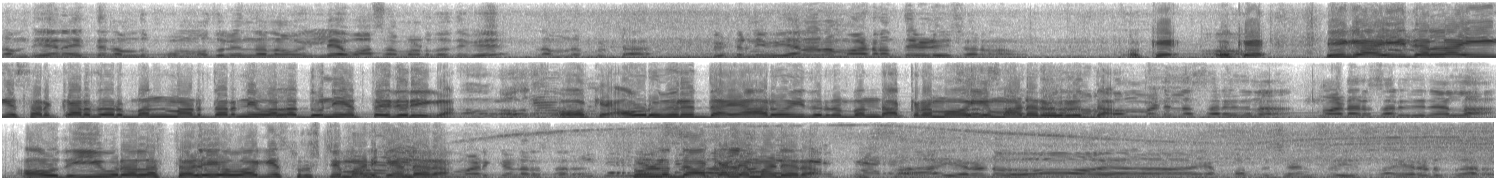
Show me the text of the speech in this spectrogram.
ನಮ್ದು ಏನೈತೆ ನಮ್ದು ಮೊದಲಿಂದ ನಾವು ಇಲ್ಲೇ ವಾಸ ಮಾಡ್ತಿದ್ದೀವಿ ನಮ್ಮನ್ನ ಬಿಟ್ಟ ಬಿಟ್ಟು ನೀವು ಏನಾನ ಮಾಡ್ರಿ ಅಂತ ಹೇಳಿವಿ ಸರ್ ನಾವು. Okay okay. ಈಗ ಇದೆಲ್ಲ ಈಗ ಸರ್ಕಾರದವ್ರು ಬಂದ್ ಮಾಡ್ತಾರೆ ನೀವೆಲ್ಲ ಧ್ವನಿ ಎತ್ತಾ ಇದೀರಿ ಈಗ? ಓಕೆ ಅವ್ರ ವಿರುದ್ಧ ಯಾರು ಇದ್ರ ಬಂದ್ ಅಕ್ರಮವಾಗಿ ಮಾಡೋರ ವಿರುದ್ಧ? ಬಂದ್ ಮಾಡಿಲ್ಲ ಸರ್ ಇದನ್ನ. ಮಾಡ್ಯಾರ ಸರ್ ಇದನ್ನೆಲ್ಲ ಹೌದು ಇವರೆಲ್ಲ ಸ್ಥಳೀಯವಾಗಿ ಸೃಷ್ಟಿ ಮಾಡ್ಕೊಂಡಾರ? ಮಾಡ್ಕೊಂಡಾರ ಸರ್. ಸುಳ್ಳು ದಾಖಲೆ ಮಾಡ್ಯಾರ? ಇಸ್ಸ ಎರಡು ಎಪ್ಪತ್ತು ಸೆನ್ಸ್ ಇಸ್ಸ ಎರಡು ಸರ್.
